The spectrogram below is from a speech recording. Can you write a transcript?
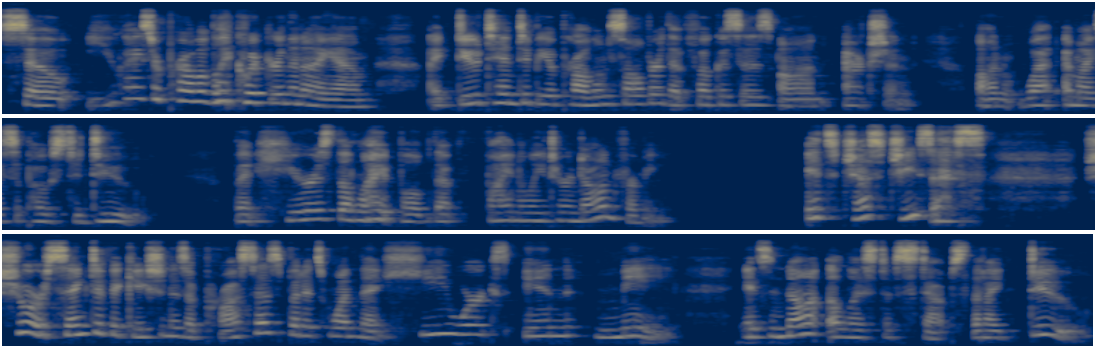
So you guys are probably quicker than I am. I do tend to be a problem solver that focuses on action, on what am I supposed to do. But here is the light bulb that finally turned on for me. It's just Jesus. Sure, sanctification is a process, but it's one that He works in me. It's not a list of steps that I do.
